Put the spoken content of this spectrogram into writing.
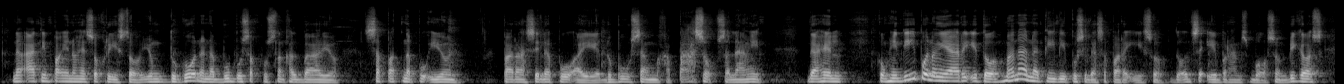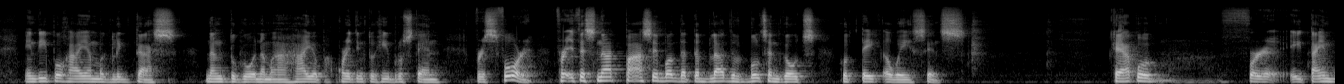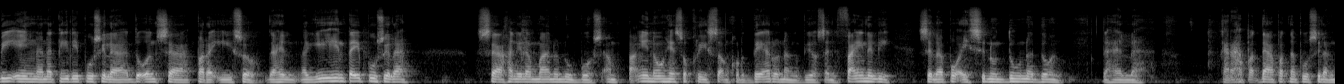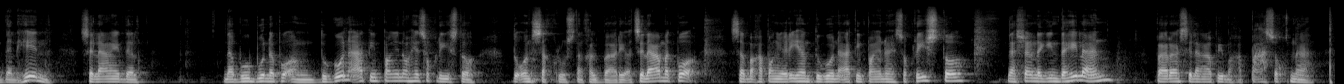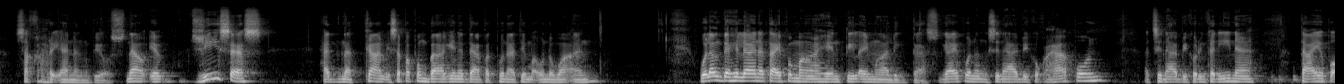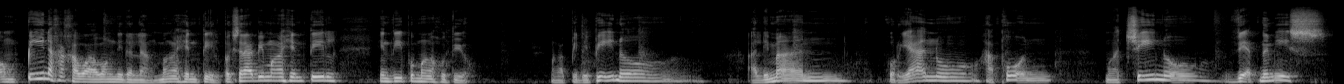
ng ating Panginoong Heso Kristo, yung dugo na nabubusak po ng Kalbaryo, sapat na po iyon para sila po ay lubusang makapasok sa langit. Dahil kung hindi po nangyari ito, mananatili po sila sa paraiso, doon sa Abraham's bosom. Because hindi po kayang magligtas ng dugo ng mga hayop according to Hebrews 10 verse 4. For it is not possible that the blood of bulls and goats could take away sins. Kaya po, for a time being na natili po sila doon sa paraiso. Dahil naghihintay po sila sa kanilang manunubos. Ang Panginoong Heso Kristo ang kordero ng Diyos. And finally sila po ay sinundo na doon. Dahil uh, karapat dapat na po silang dalhin sa langit dahil nabubo na po ang dugo ng ating Panginoong Heso Kristo doon sa krus ng Kalbaryo. At salamat po sa makapangyarihang dugo ng ating Panginoong Heso Kristo na siyang naging dahilan para sila nga po makapasok na sa kaharian ng Diyos. Now, if Jesus had not come, isa pa pong bagay na dapat po natin maunawaan, walang dahilan na tayo pong mga hentil ay mga ligtas. Gaya po ng sinabi ko kahapon, at sinabi ko rin kanina, tayo po ang pinakakawawang nila lang, mga hentil. Pag sinabi mga hentil, hindi po mga Hudyo. Mga Pilipino, Aliman, Koreano, Hapon, mga Chino, Vietnamese,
